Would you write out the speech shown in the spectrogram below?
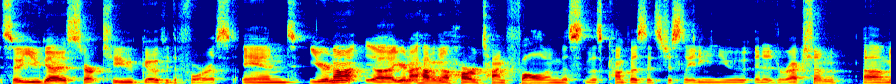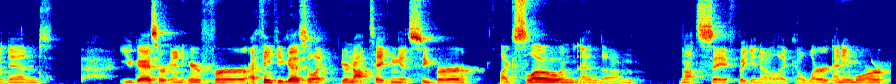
so you guys start to go through the forest and you're not uh, you're not having a hard time following this this compass it's just leading you in a direction um, and you guys are in here for i think you guys are like you're not taking it super like slow and and um, not safe but you know like alert anymore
